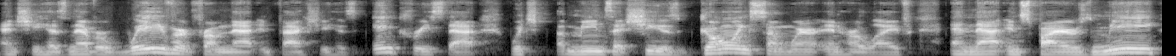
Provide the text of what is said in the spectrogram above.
and she has never wavered from that. In fact, she has increased that, which means that she is going somewhere in her life. And that inspires me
